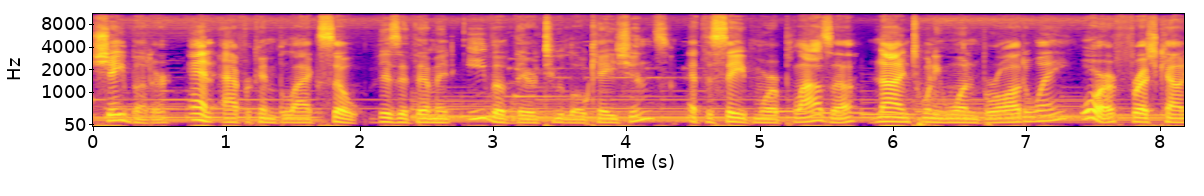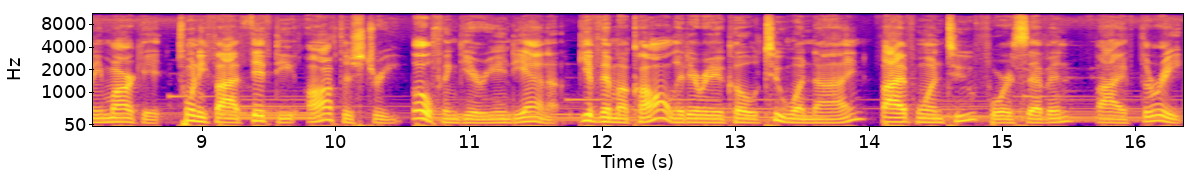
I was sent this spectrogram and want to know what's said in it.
shea butter, and African black soap. Visit them at either of their two locations at the Save More Plaza, 921 Broadway, or Fresh County Market, 2550 Arthur Street, both in Gary, Indiana. Give them a call at area code 219 512 4753.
